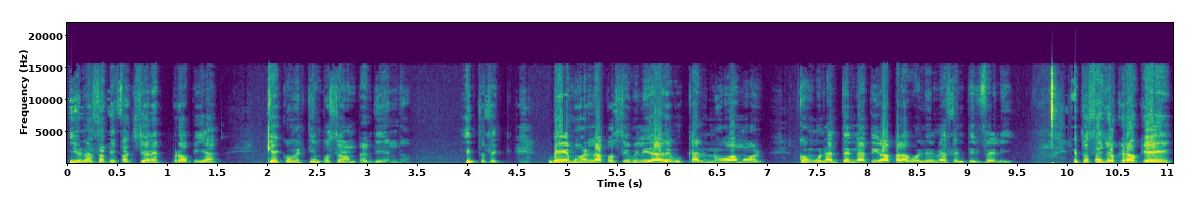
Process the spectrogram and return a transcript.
y unas satisfacciones propias que con el tiempo se van perdiendo. Entonces vemos en la posibilidad de buscar un nuevo amor como una alternativa para volverme a sentir feliz. Entonces yo creo que,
